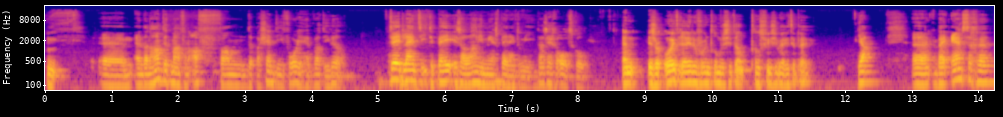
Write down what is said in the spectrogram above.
Hm. Um, en dan hangt het maar van af van de patiënt die je voor je hebt wat hij wil. Tweede lijn ITP is al lang niet meer splenectomie. Dat is echt oldschool. En is er ooit reden voor een trombocyttransfusie bij ITP? Ja. Uh, bij ernstige,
